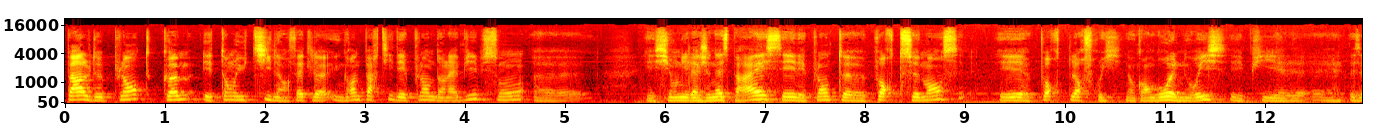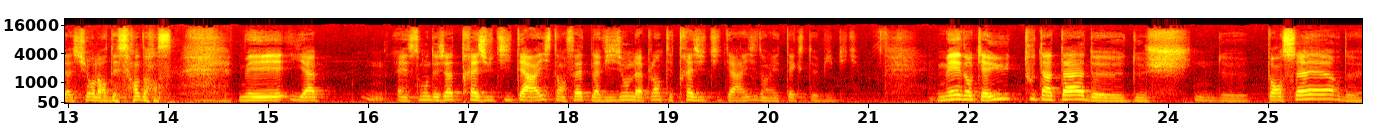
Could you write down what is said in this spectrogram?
parlent de plantes comme étant utiles. En fait, une grande partie des plantes dans la Bible sont, euh, et si on lit la Genèse, pareil, c'est les plantes euh, portent semences et portent leurs fruits. Donc en gros, elles nourrissent et puis elles, assurent leur descendance. Mais il y a, elles sont déjà très utilitaristes. En fait, la vision de la plante est très utilitariste dans les textes bibliques. Mais donc il y a eu tout un tas de, penseurs, de,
